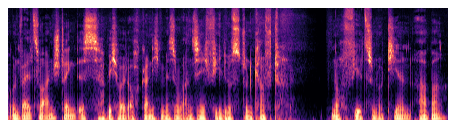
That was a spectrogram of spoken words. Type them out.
Und weil es so anstrengend ist, habe ich heute auch gar nicht mehr so wahnsinnig viel Lust und Kraft, noch viel zu notieren. Aber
